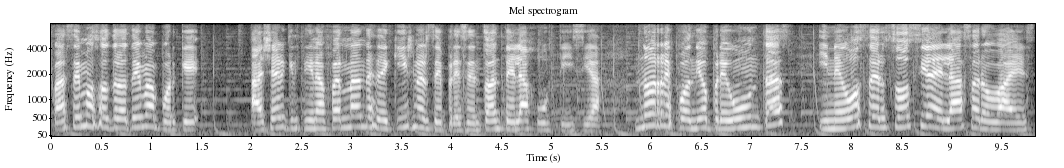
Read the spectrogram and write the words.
Pasemos a otro tema porque Ayer Cristina Fernández de Kirchner se presentó ante la justicia. No respondió preguntas y negó ser socia de Lázaro Báez.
